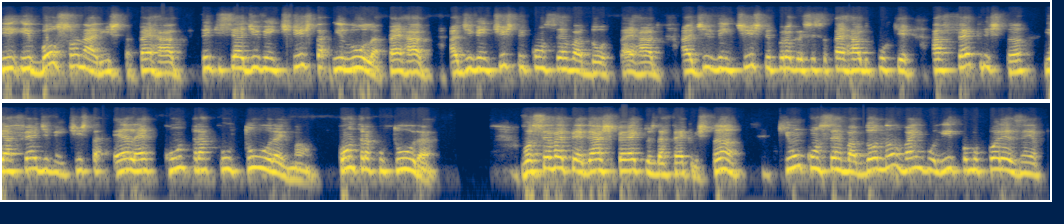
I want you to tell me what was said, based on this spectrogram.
e, e bolsonarista. Está errado. Tem que ser adventista e Lula. Está errado. Adventista e conservador. Está errado. Adventista e progressista. Está errado porque a fé cristã e a fé adventista ela é contra a cultura, irmão. Contra a cultura. Você vai pegar aspectos da fé cristã que um conservador não vai engolir, como, por exemplo,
